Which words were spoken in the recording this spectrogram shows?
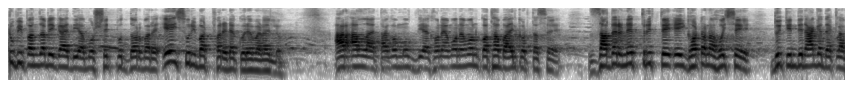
টুপি পাঞ্জাবি গায়ে দিয়া মসজিদপুর দরবারে এই ছুরি বাটফার এটা করে বেড়াইলো? আর আল্লাহ তাগো মুখ দিয়ে এখন এমন এমন কথা বাইর করতেছে যাদের নেতৃত্বে এই ঘটনা হইছে, দুই তিন দিন আগে দেখলাম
